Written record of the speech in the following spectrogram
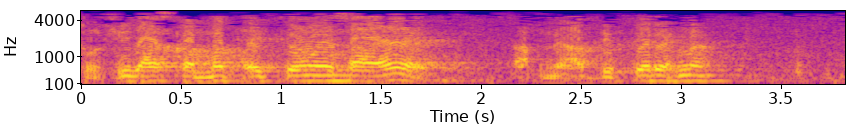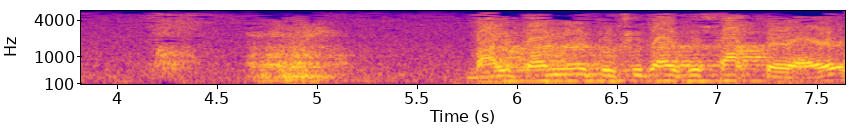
तुलसीदास का मत है, क्यों ऐसा है? अपने आप देखते रहना। बालकांड में तुलसीदास से साफ़ कहा है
